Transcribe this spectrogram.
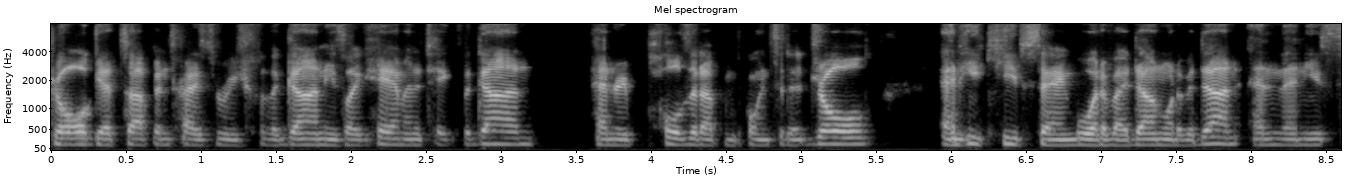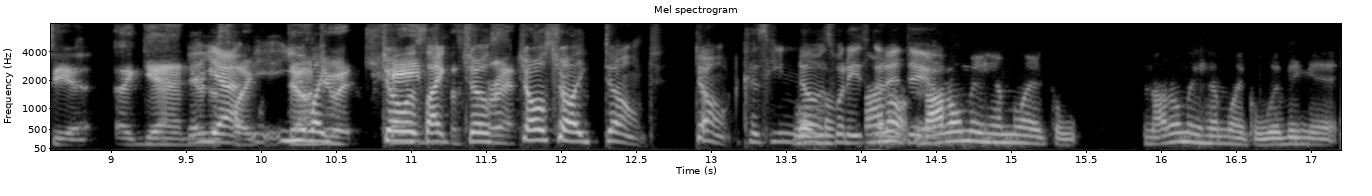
Joel gets up and tries to reach for the gun. He's like, "Hey, I'm going to take the gun." Henry pulls it up and points it at Joel, and he keeps saying, "What have I done? What have I done?" And then you see it again. You're Yeah, just like, "Don't you're like, do it." joel's Change like the joel's, script." joel's like don't don't because he Well, knows what he's not, gonna do not only him like not only him like living it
